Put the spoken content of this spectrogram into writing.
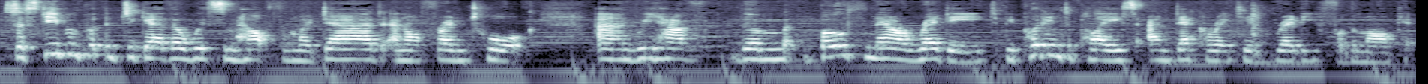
So Stephen put them together with some help from my dad and our friend Talk, and we have them both now ready to be put into place and decorated ready for the market.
